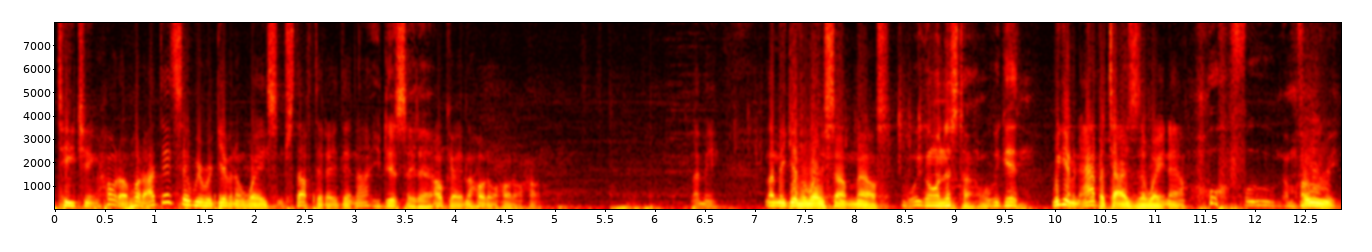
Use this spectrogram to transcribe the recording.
teaching. Hold up, hold on. I did say we were giving away some stuff today, didn't I? You did say that. Okay, now hold on, hold on, hold on. Let me let me give away something else. Where we going this time? What we getting? We're giving appetizers away now. Ooh, food. I'm Food. hungry.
